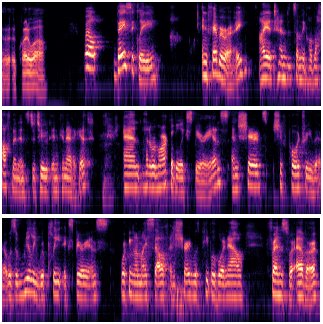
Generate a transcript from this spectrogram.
uh, quite a while. Well, basically, in February, I attended something called the Hoffman Institute in Connecticut and had a remarkable experience and shared shift poetry there. It was a really replete experience working on myself and sharing with people who are now friends forever.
